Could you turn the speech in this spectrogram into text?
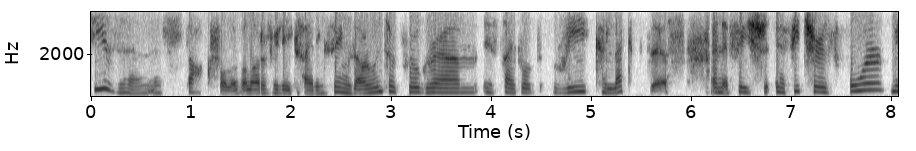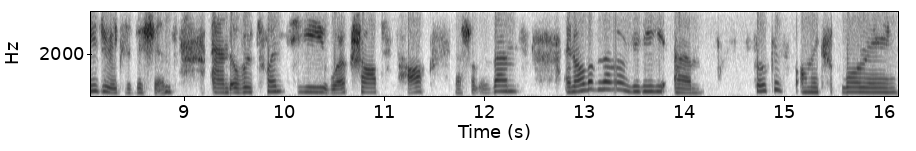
season is stock full of a lot of really exciting things. Our winter program is titled Recollect This, and it, fe- it features four major exhibitions and over 20 workshops, talks, special events, and all of them are really um, focused on exploring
